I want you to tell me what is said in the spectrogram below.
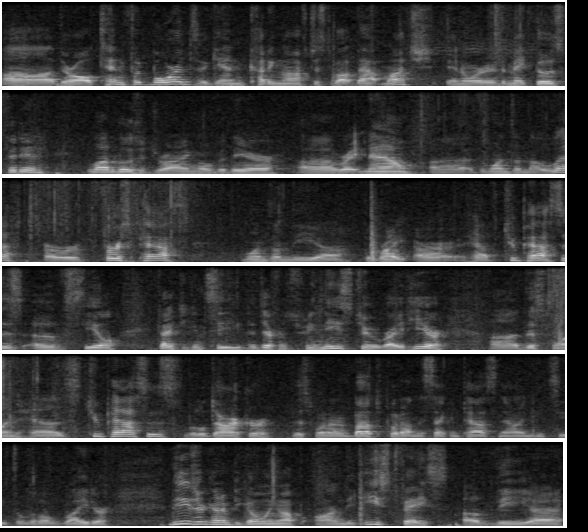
Uh, they're all 10 foot boards, again cutting off just about that much in order to make those fit in. A lot of those are drying over there uh, right now. Uh, the ones on the left are first pass, the ones on the, uh, the right are have two passes of seal. In fact, you can see the difference between these two right here. Uh, this one has two passes, a little darker. This one I'm about to put on the second pass now, and you can see it's a little lighter. These are going to be going up on the east face of the,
